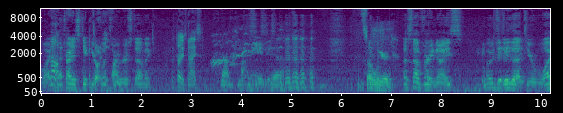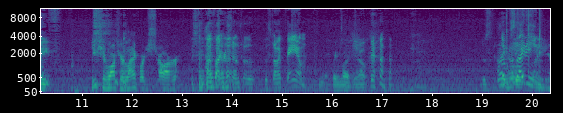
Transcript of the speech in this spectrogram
Why Oh. did you try to stick That's your always foot through her stomach? That's always nice. Not, not me. Yeah, it's so weird. That's not very nice. Why would you do that to your wife? You should watch your language, sir. High five her son through the, the stomach. Bam. Yeah, pretty much. Yeah. know, Just, So exciting. You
